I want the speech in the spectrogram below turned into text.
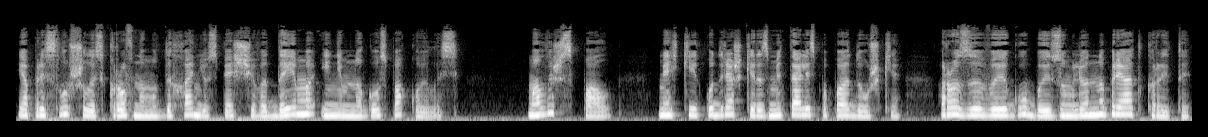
Я прислушалась к ровному дыханию спящего Дэйма и немного успокоилась. Малыш спал. Мягкие кудряшки разметались по подушке. Розовые губы изумленно приоткрыты.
